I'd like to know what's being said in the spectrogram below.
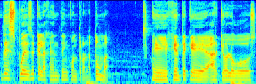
después de que la gente encontró la tumba. Eh, gente que arqueólogos,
